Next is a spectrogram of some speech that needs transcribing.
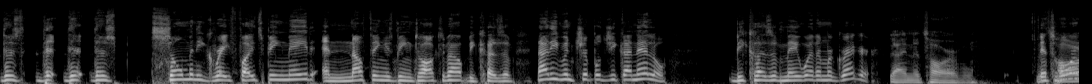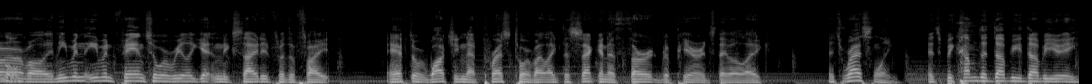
There's there, there, there's so many great fights being made and nothing is being talked about because of not even Triple G Canelo because of Mayweather McGregor. And it's horrible. It's horrible. And even even fans who were really getting excited for the fight after watching that press tour by like the second or third appearance, they were like, "It's wrestling. It's become the WWE."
